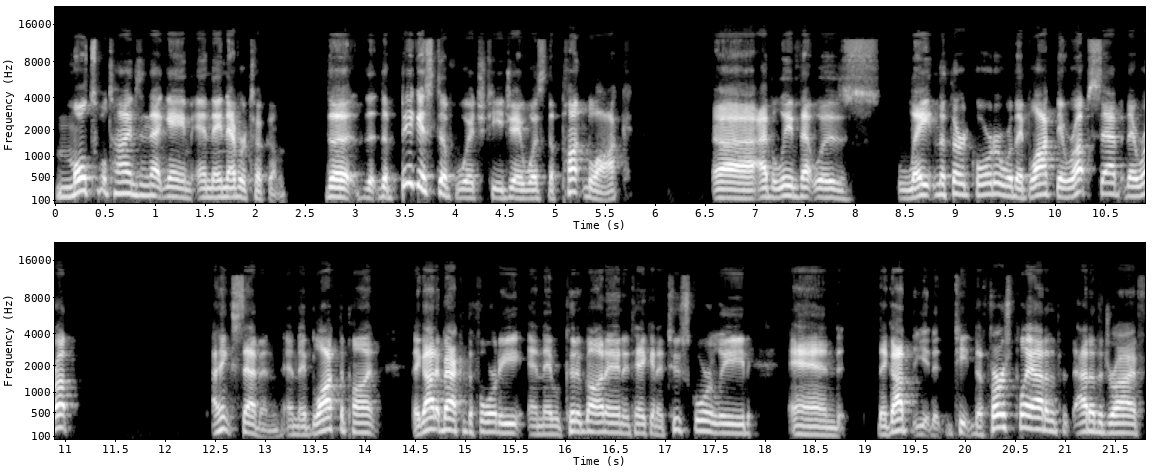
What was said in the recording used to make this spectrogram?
multiple times in that game, and they never took them. The the, the biggest of which, TJ, was the punt block. Uh, I believe that was late in the third quarter where they blocked. They were up seven. They were up, I think seven, and they blocked the punt. They got it back at the forty, and they could have gone in and taken a two score lead and They got the, the first play out of the, out of the drive.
